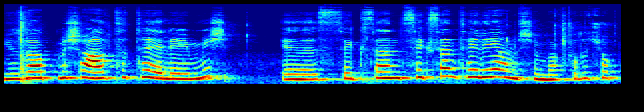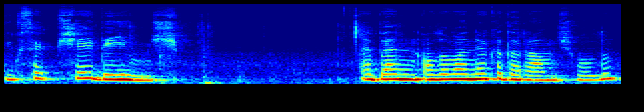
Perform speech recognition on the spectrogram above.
...166 TL'ymiş. Ee, 80 80 TL'ye almışım bak. Bu da çok yüksek bir şey değilmiş. E ben o zaman ne kadar almış oldum?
